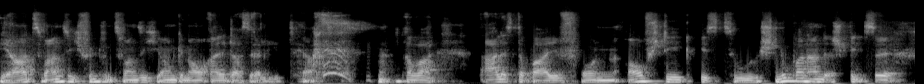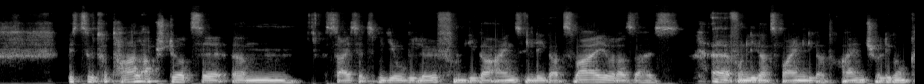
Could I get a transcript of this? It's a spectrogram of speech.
ja, 20, 25 Jahren genau all das erlebt. Ja. da war alles dabei, von Aufstieg bis zu Schnuppern an der Spitze, bis zu Totalabstürze, ähm, sei es jetzt mit Jogi Löw von Liga 1 in Liga 2 oder sei es äh, von Liga 2 in Liga 3, Entschuldigung.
